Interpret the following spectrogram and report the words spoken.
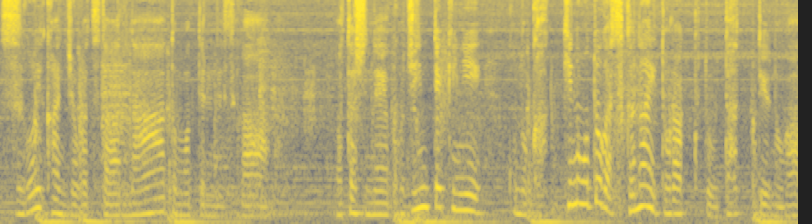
すごい感情が伝わるなと思ってるんですが私ね個人的にこの楽器の音が少ないトラックと歌っていうのが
